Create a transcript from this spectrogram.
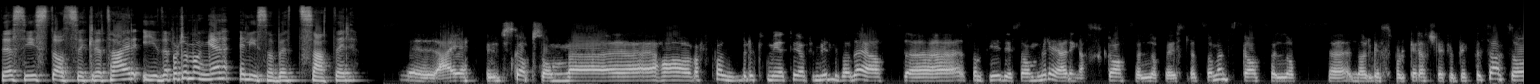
Det sier statssekretær i departementet Elisabeth Sæter. Nei, Et budskap som jeg har i hvert fall brukt mye tid å formidle på, det er at uh, samtidig som regjeringa skal følge opp høyesterettsdommen, skal følge opp Norges folkerettslige forpliktelser, så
